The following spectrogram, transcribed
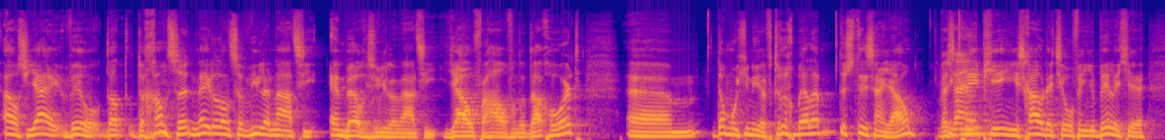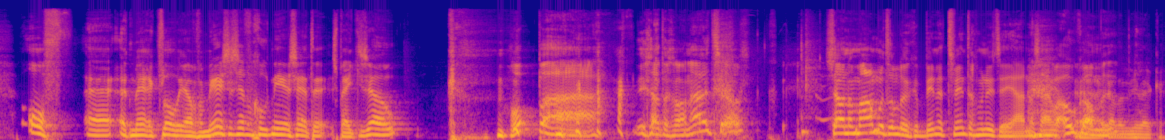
Als jij wil dat de ganse Nederlandse wielernatie en Belgische wielernatie jouw verhaal van de dag hoort, ehm, dan moet je nu even terugbellen. Dus het is aan jou. We een zijn- kneepje in je schoudertje of in je billetje. Of eh, het merk Florian Vermeers eens even goed neerzetten. Spreek je zo. Hoppa! Die gaat er gewoon uit zo. Zou normaal moeten lukken. Binnen 20 minuten. Ja, dan zijn we ook al... Ja, met- dat is niet lekker.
